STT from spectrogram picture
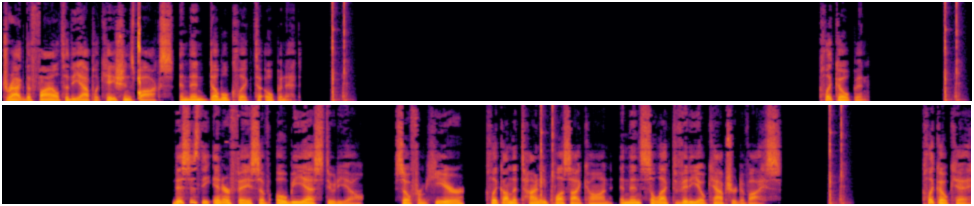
Drag the file to the Applications box and then double-click to open it. Click Open. This is the interface of OBS Studio. So from here, click on the tiny plus icon and then select Video Capture Device. Click OK.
